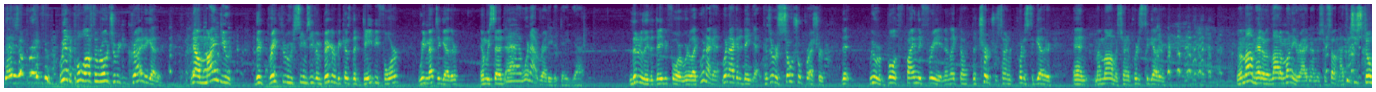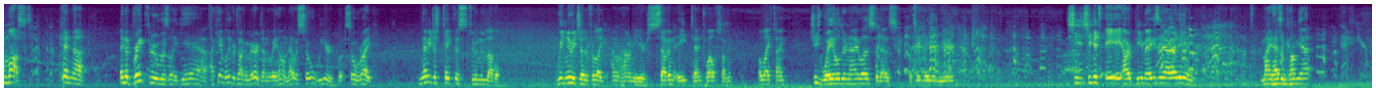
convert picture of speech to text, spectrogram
That is a breakthrough. We had to pull off the road so we could cry together. Now, mind you, the breakthrough seems even bigger because the day before we met together and we said, eh, we're not ready to date yet. Literally the day before, we were like, we're not gonna, we're not gonna date yet because there was social pressure that we were both finally free, and like the, the church was trying to put us together, and my mom was trying to put us together. My mom had a lot of money riding on this or something. I think she still must. And uh, and the breakthrough was like, yeah, I can't believe we're talking marriage on the way home. That was so weird, but so right. Let me just take this to a new level. We knew each other for like, I don't know how many years seven, eight, ten, twelve, something. A lifetime. She's way older than I was, so that was that's what made it weird. She she gets AARP magazine already, and mine hasn't come yet.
